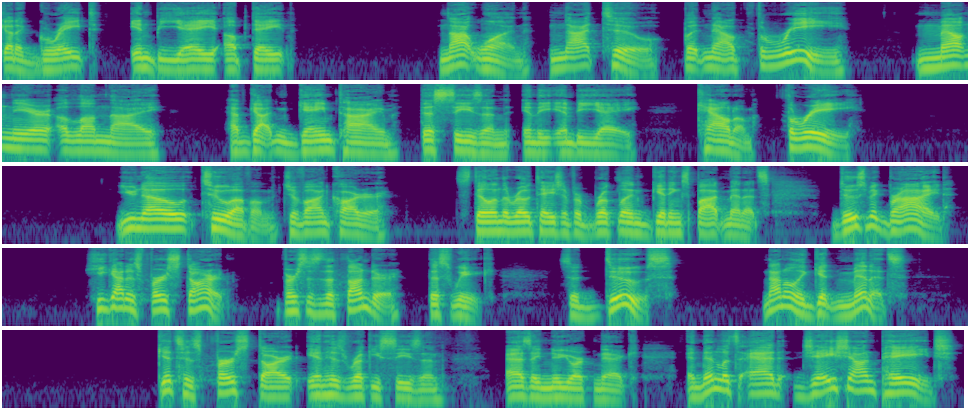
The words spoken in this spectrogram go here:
Got a great NBA update. Not one, not two, but now three Mountaineer alumni have gotten game time this season in the NBA. Count them. Three. You know two of them. Jevon Carter, still in the rotation for Brooklyn, getting spot minutes. Deuce McBride, he got his first start versus the Thunder this week. So Deuce not only get minutes, gets his first start in his rookie season as a New York Knick. And then let's add Jaysean Paige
